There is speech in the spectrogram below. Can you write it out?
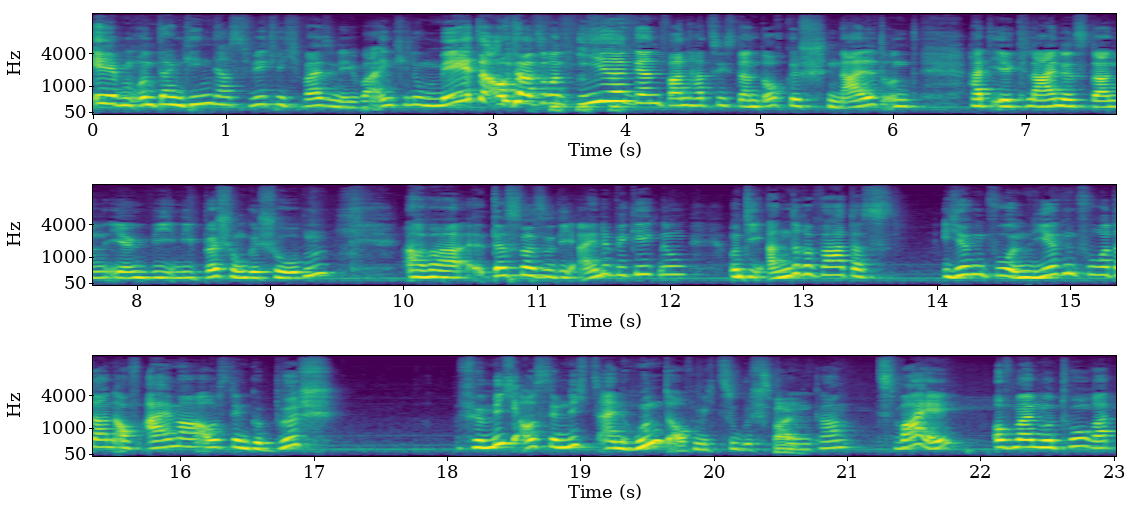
Eben, und dann ging das wirklich, weiß ich nicht, über einen Kilometer oder so. Und irgendwann hat sie es dann doch geschnallt und hat ihr Kleines dann irgendwie in die Böschung geschoben. Aber das war so die eine Begegnung. Und die andere war, dass irgendwo im Nirgendwo dann auf einmal aus dem Gebüsch für mich aus dem Nichts ein Hund auf mich zugesprungen Zwei. kam. Zwei auf mein Motorrad.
